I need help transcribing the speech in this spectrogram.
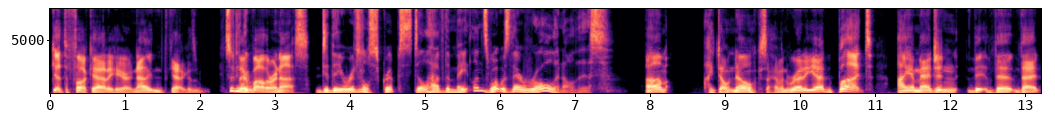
Get the fuck out of here. Now, yeah, because So they're the, bothering us. did the original script still have the Maitlands? What was their role in all this? Um, I don't know because I haven't read it yet, but I imagine the, the, that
